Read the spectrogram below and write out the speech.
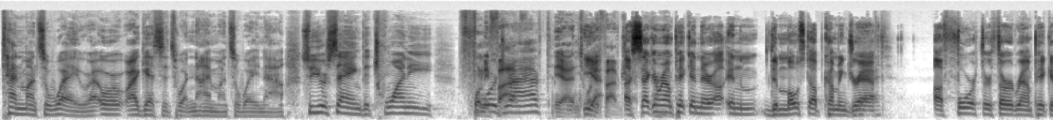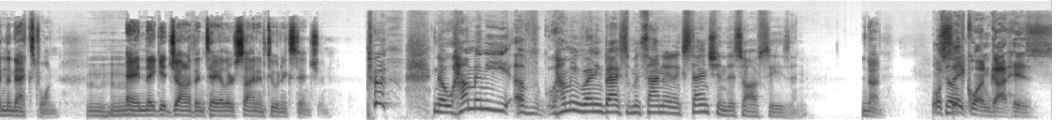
ten months away, right? Or I guess it's what nine months away now. So you're saying the twenty four 25. draft? Yeah, and yeah, 25 a second round pick in there in the most upcoming draft, a fourth or third round pick in the next one, Mm-hmm. and they get Jonathan Taylor, sign him to an extension. No, how many of how many running backs have been signed to an extension this offseason? None. Well, So- Saquon got his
